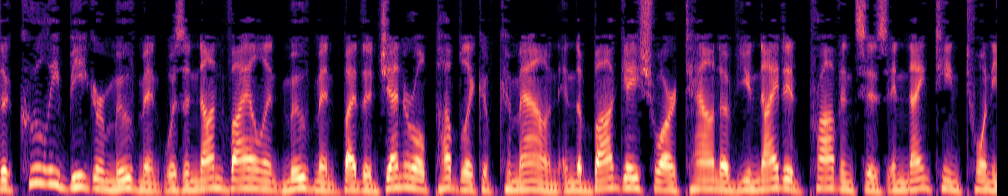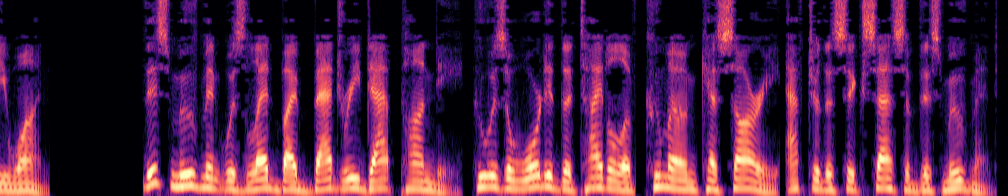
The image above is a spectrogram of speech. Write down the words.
The Kuli Bigar movement was a non-violent movement by the general public of Kumaon in the Bageshwar town of United Provinces in 1921. This movement was led by Badri Datt Pandey, who was awarded the title of Kumaon Kesari after the success of this movement.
